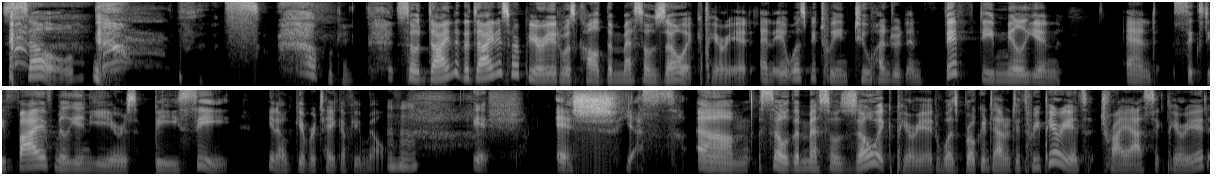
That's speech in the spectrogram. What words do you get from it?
So, so- okay. So, dino- the dinosaur period was called the Mesozoic period, and it was between 250 million and 65 million years BC. You know, give or take a few mil Mhm. Ish. ish yes um, so the mesozoic period was broken down into three periods triassic period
